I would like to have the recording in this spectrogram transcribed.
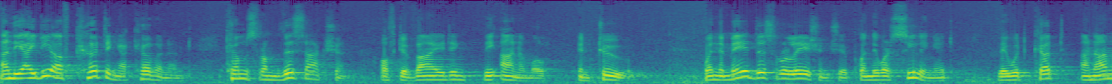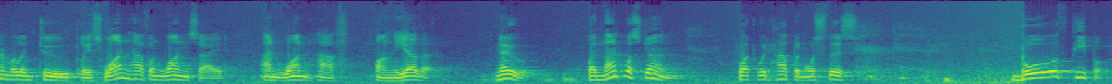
And the idea of cutting a covenant comes from this action of dividing the animal in two. When they made this relationship, when they were sealing it, they would cut an animal in two, place one half on one side and one half on the other. Now, when that was done, what would happen was this both people,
